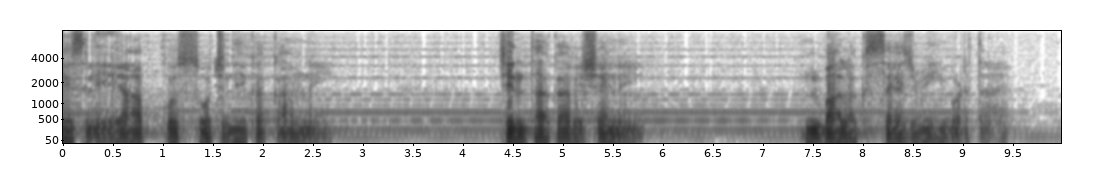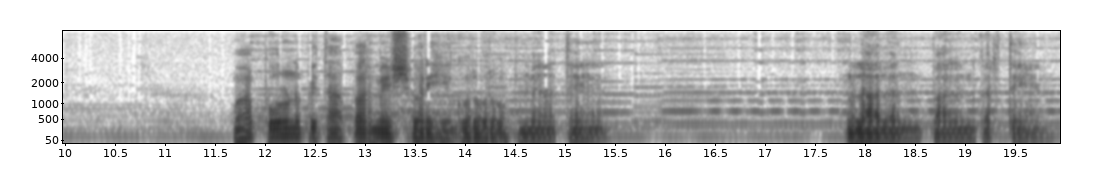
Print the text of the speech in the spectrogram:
इसलिए आपको सोचने का काम नहीं, चिंता का विषय नहीं। बालक सहज में ही बढ़ता है। वह पूर्ण पिता परमेश्वर ही गुरु रूप में आते हैं, लालन पालन करते हैं।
